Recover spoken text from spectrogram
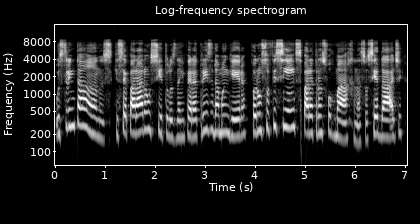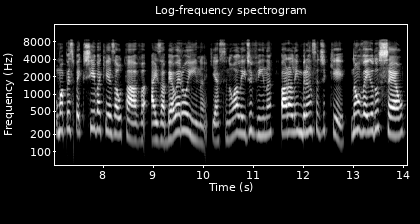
Os 30 anos que separaram os títulos da Imperatriz e da Mangueira foram suficientes para transformar na sociedade uma perspectiva que exaltava a Isabel heroína que assinou a lei divina para a lembrança de que não veio do céu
